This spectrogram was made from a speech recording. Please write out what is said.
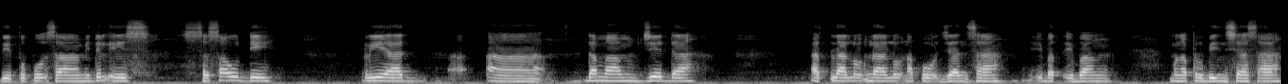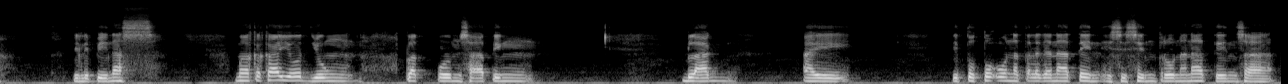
dito po sa Middle East, sa Saudi, Riyadh, uh, Damam, Jeddah, at lalo-lalo na po dyan sa iba't ibang mga probinsya sa Pilipinas. Mga kakayod, yung platform sa ating vlog ay itutuon na talaga natin, isisintro na natin sa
